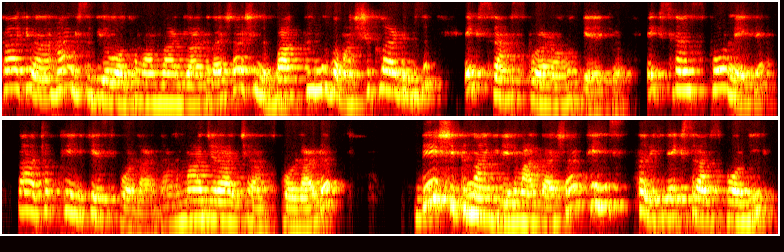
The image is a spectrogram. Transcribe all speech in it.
Takip eden hangisi diyaloğu tamamlar diyor arkadaşlar. Şimdi baktığımız zaman şıklarda bizim ekstrem spor aramamız gerekiyor. Ekstrem spor neydi? Daha çok tehlikeli sporlardı. Yani macera içeren sporlardı. D şıkkından gidelim arkadaşlar. Tenis tabii ki de ekstrem spor değil.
